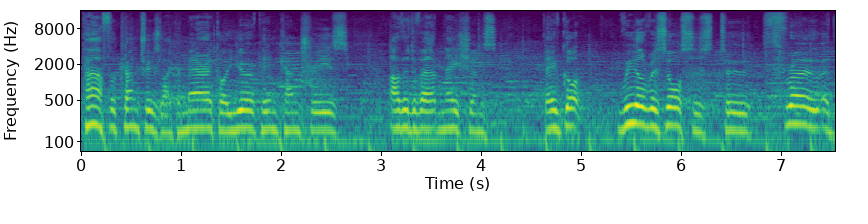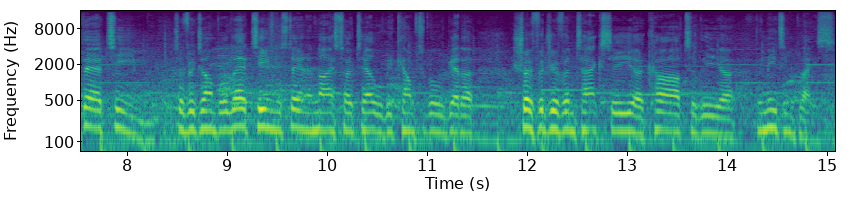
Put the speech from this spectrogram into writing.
powerful countries like America or European countries, other developed nations, they've got real resources to throw at their team. So for example, their team will stay in a nice hotel, will be comfortable, get a chauffeur-driven taxi, a car to the, uh, the meeting place.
